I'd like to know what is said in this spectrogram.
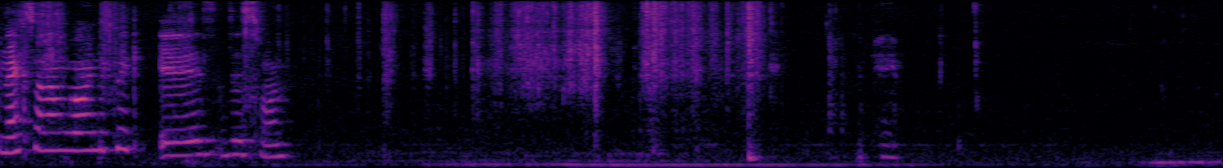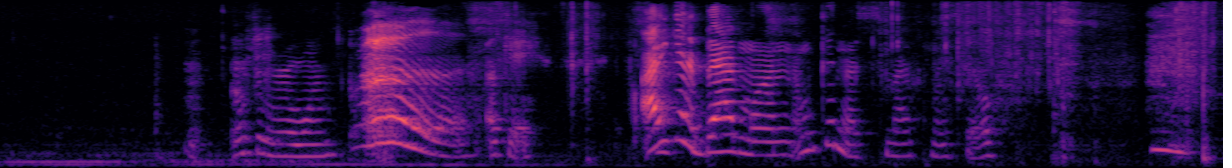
Next one I'm going to pick is this one. Okay. That's a real one. Ugh. Okay. If I get a bad one, I'm gonna smack myself.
